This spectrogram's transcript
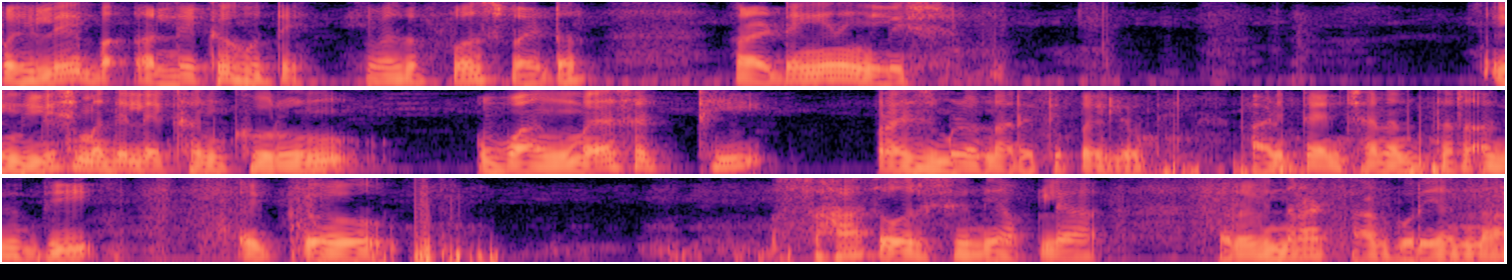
पहिले ब लेखक होते. He was the first writer writing in English इंग्लिशमध्ये लेखन करून वाङ्मयासाठी प्राईज मिळवणारे ते पहिले होते. आणि त्यांच्यानंतर अगदी एक सहाच वर्षांनी आपल्या रवींद्रनाथ टागोर यांना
